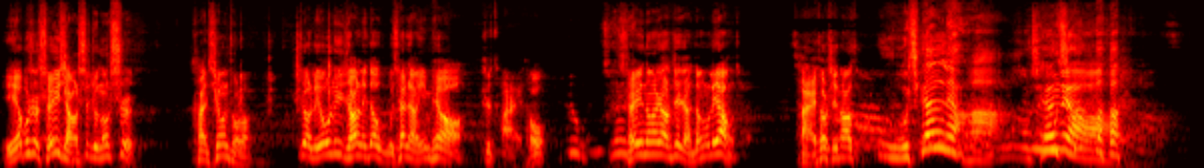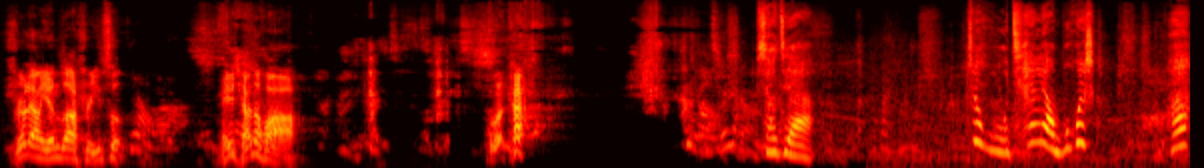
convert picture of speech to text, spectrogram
也不是谁想试就能试的。看清楚了，这琉璃盏里的五千两银票是彩头，谁能让这盏灯亮起来，彩头谁拿走。五千两啊！五千两，十两银子是一次，没钱的话，滚开！小姐，这五千两不会是啊？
